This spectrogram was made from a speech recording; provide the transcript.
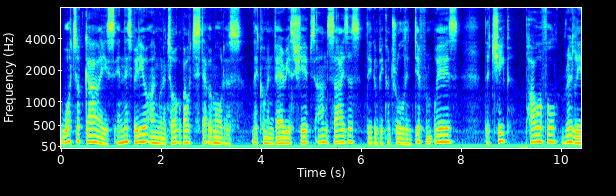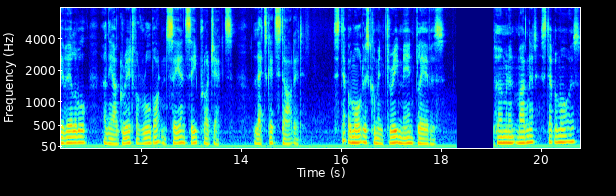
What's up guys, in this video I'm going to talk about stepper motors. They come in various shapes and sizes, they can be controlled in different ways, they're cheap, powerful, readily available and they are great for robot and CNC projects. Let's get started. Stepper motors come in three main flavours. Permanent magnet stepper motors,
